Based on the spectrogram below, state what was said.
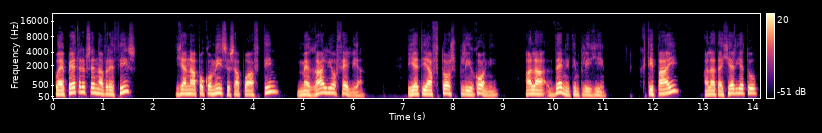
που επέτρεψε να βρεθείς για να αποκομίσεις από αυτήν μεγάλη ωφέλεια. Γιατί αυτός πληγώνει, αλλά δεν την πληγή. Χτυπάει, αλλά τα χέρια του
